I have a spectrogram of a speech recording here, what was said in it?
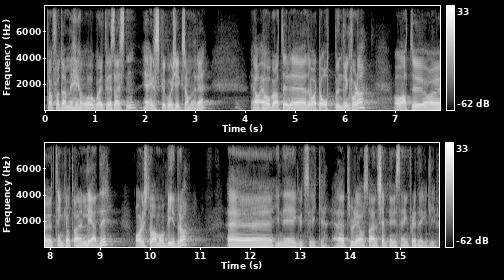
Takk for at du er med og går i 316. Jeg elsker å gå i kirke sammen med dere. Ja, jeg håper at det var til oppmuntring for deg, og at du øh, tenker at du er en leder og har lyst til å være med og bidra inn i Guds rike. Jeg tror det også er en kjempeinvestering for ditt eget liv.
